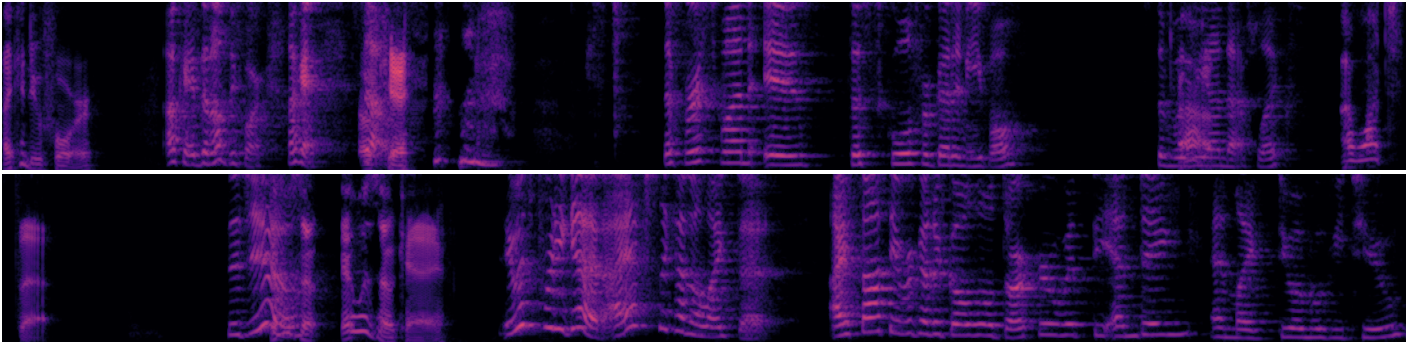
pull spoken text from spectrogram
I can do four. Okay, then I'll do four. Okay, so okay. the first one is The School for Good and Evil. It's the movie Ah. on Netflix. I watched that. Did you? It was o- it was okay. It was pretty good. I actually kind of liked it. I thought they were gonna go a little darker with the ending and like do a movie two,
